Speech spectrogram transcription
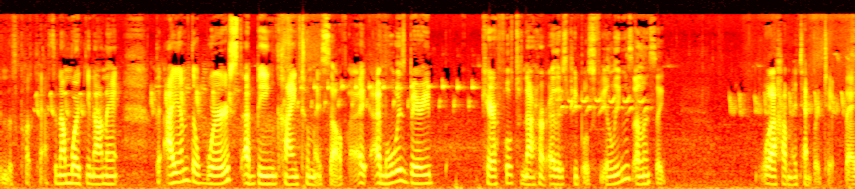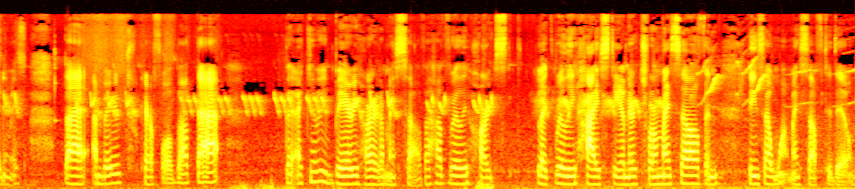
in this podcast, and I'm working on it. But I am the worst at being kind to myself. I, I'm always very careful to not hurt others people's feelings, unless like, well, I have my temper too. But anyways, but I'm very careful about that. But I can be very hard on myself. I have really hard, like really high standards for myself and things I want myself to do,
